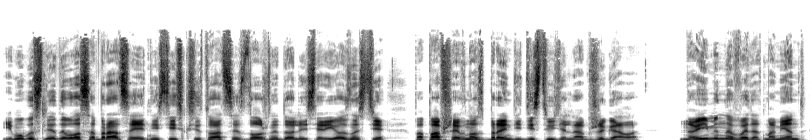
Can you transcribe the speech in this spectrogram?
Ему бы следовало собраться и отнестись к ситуации с должной долей серьезности, попавшая в нос Бренди действительно обжигала — но именно в этот момент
